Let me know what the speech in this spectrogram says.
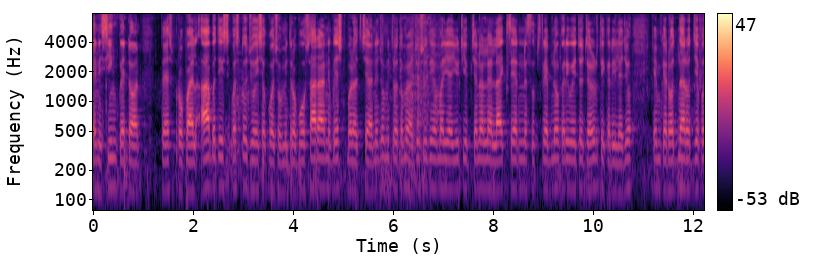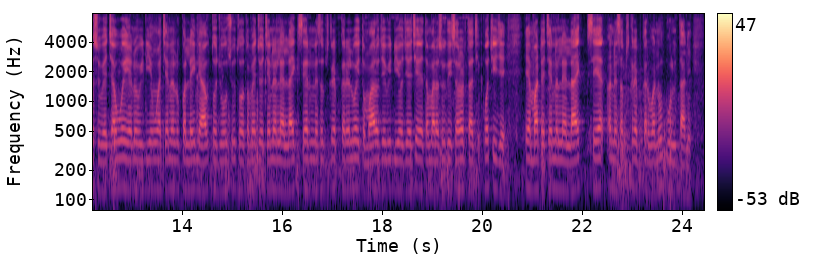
એની સિંગ પેટર્ન ફેસ પ્રોફાઇલ આ બધી વસ્તુ જોઈ શકો છો. મિત્રો, બહુ સારા અને બેસ્ટ બળદ છે. અને જો મિત્રો, તમે હજુ સુધી અમારી આ યુટ્યુબ ચેનલને લાઇક શેર અને સબસ્ક્રાઈબ ન કરી હોય તો જરૂરથી કરી લેજો. કેમ કે રોજના રોજ જે પશુ વેચાવું હોય એનો વીડિયો હું આ ચેનલ ઉપર લઈને આવતો જોઉં છું. તો તમે જો ચેનલને લાઇક શેર અને સબસ્ક્રાઈબ કરેલ હોય તો મારો જે વીડિયો જે છે તમારા સુધી સરળતાથી પહોંચી જાય. એ માટે ચેનલને લાઇક શેર અને સબસ્ક્રાઈબ કરવાનું ભૂલતા નહીં.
